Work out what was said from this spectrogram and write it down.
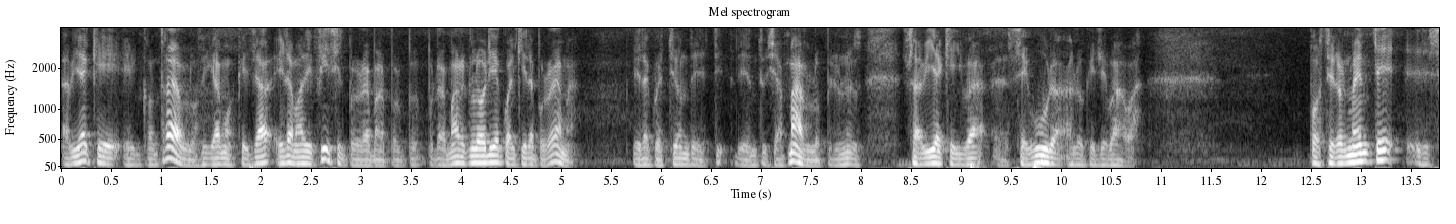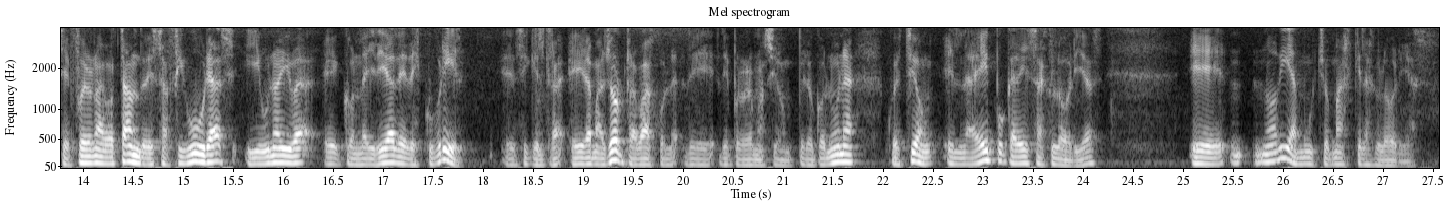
había que encontrarlos, digamos que ya era más difícil programar, programar gloria cualquiera programa. Era cuestión de, de entusiasmarlo, pero no sabía que iba seguro a lo que llevaba. Posteriormente eh, se fueron agotando esas figuras y uno iba eh, con la idea de descubrir, es decir, que era mayor trabajo de, programación, pero con una cuestión, en la época de esas glorias, eh, no había mucho más que las glorias.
